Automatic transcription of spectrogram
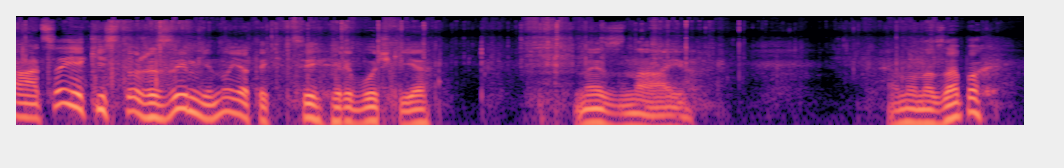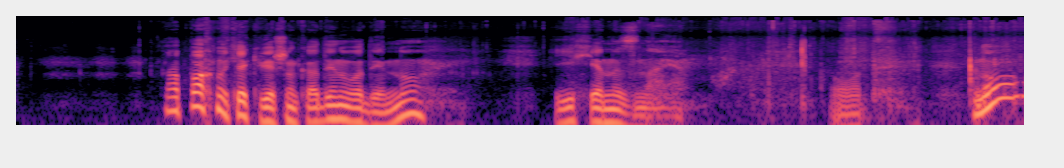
А, це якісь теж зимні, ну я такі ці грибочки я не знаю. А ну на запах. А пахнуть як вішенка один в один. Ну, їх я не знаю. От. Ну,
